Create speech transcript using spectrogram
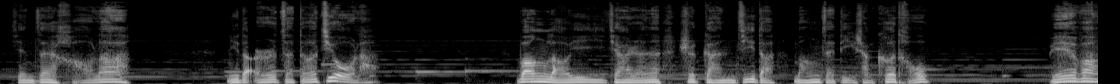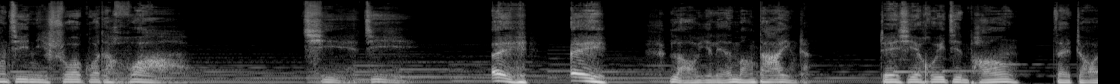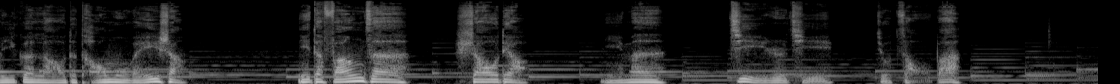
现在好了，你的儿子得救了。”汪老爷一家人是感激的，忙在地上磕头。别忘记你说过的话，切记。哎，哎。老爷连忙答应着，这些灰烬旁再找一个老的桃木围上，你的房子烧掉，你们即日起就走吧。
